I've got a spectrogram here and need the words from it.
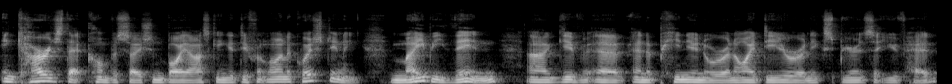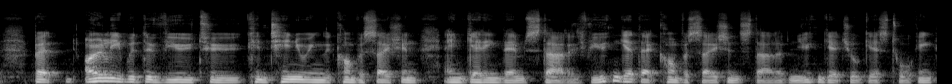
encourage that conversation by asking a different line of questioning. Maybe then uh, give uh, an opinion or an idea or an experience that you've had, but only with the view to continuing the conversation and getting them started. If you can get that conversation started and you can get your guest talking,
